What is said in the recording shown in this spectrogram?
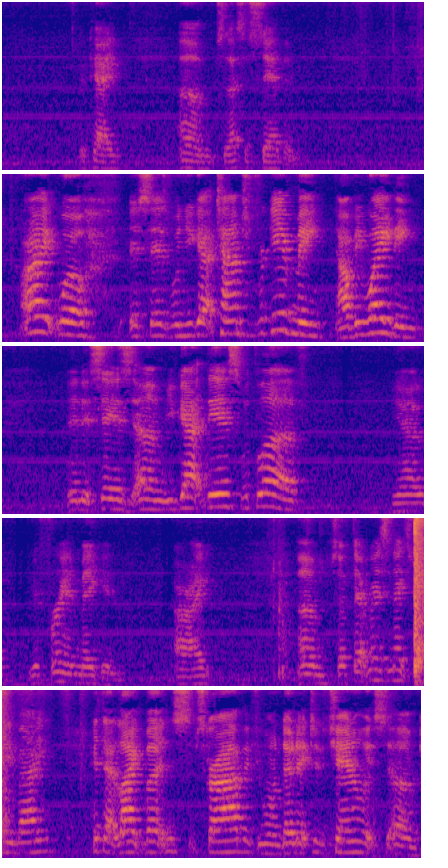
Okay? Um, so that's a 7. All right, well, it says, when you got time to forgive me, I'll be waiting. And it says, um, you got this with love. You know, your friend Megan. All right. Um, so if that resonates with anybody, hit that like button, subscribe. If you want to donate to the channel, it's um,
